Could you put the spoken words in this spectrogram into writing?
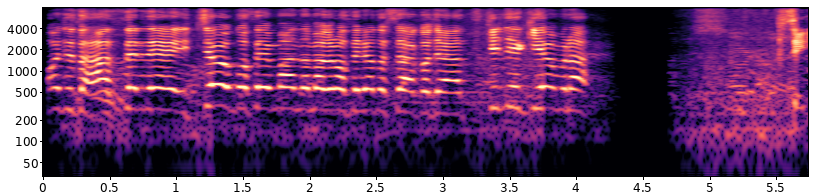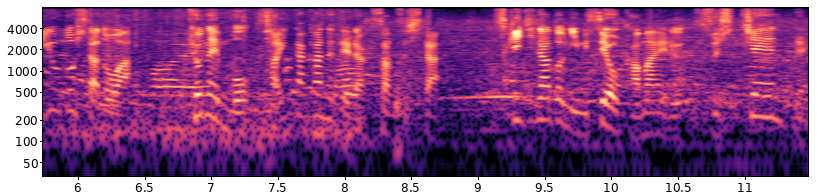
本日初競りで1億5000万のマグロを競り落としたこちら築地清村。競り落としたのは去年も最高値で落札した築地などに店を構える寿司チェーン店。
